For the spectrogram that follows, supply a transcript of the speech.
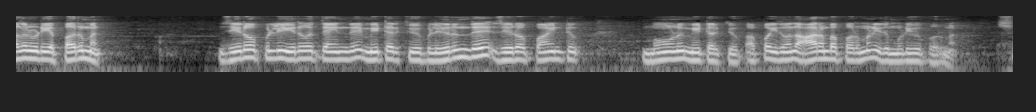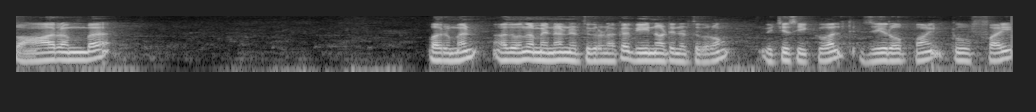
அதனுடைய பருமன் ஜீரோ புள்ளி இருபத்தைந்து மீட்டர் கியூபில் இருந்து ஜீரோ பாயிண்ட் மூணு மீட்டர் கியூப் அப்போ இது வந்து ஆரம்ப பருமன் இது முடிவு பருமன். ஸோ ஆரம்ப பருமன். அது வந்து நம்ம என்னென்னு எடுத்துக்கிறோம்னாக்கா வி நாட்டுன்னு எடுத்துக்கிறோம் which is equal zero point two five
